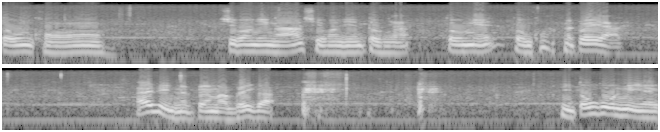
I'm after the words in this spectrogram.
သုံးခွန်ရှေ့ပေါင်းချင်းငါးရှေ့ပေါင်းချင်းတုံညာသုံးနဲ့သုံးခွန်နှစ်တွဲရတယ်အဲ့ဒီနှစ်တွဲမှာ break ကဒီသုံးခုနှစ်ရဲ့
